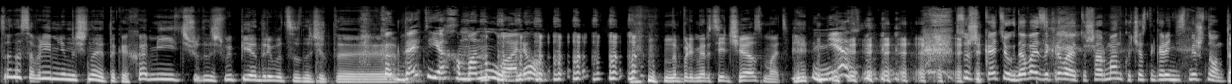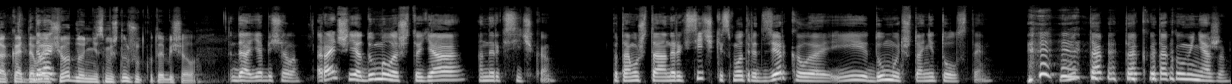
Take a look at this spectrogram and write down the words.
То она со временем начинает такая хамить, что-то значит, выпендриваться, значит, э, Когда это я хаманула, алло? например, сейчас, мать. Нет? Слушай, Катюк, давай закрывай эту шарманку, честно говоря, не смешно. Так, Кать, давай, еще одну несмешную шутку ты обещала. Да, я обещала. Раньше я думала, что я анорексичка, потому что анорексички смотрят в зеркало и думают, что они толстые. Вот так, так, так и у меня же.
